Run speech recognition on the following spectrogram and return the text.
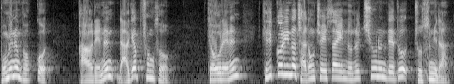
봄에는 벚꽃 가을에는 낙엽 청소 겨울에는 길거리나 자동차에 쌓인 눈을 치우는데도 좋습니다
